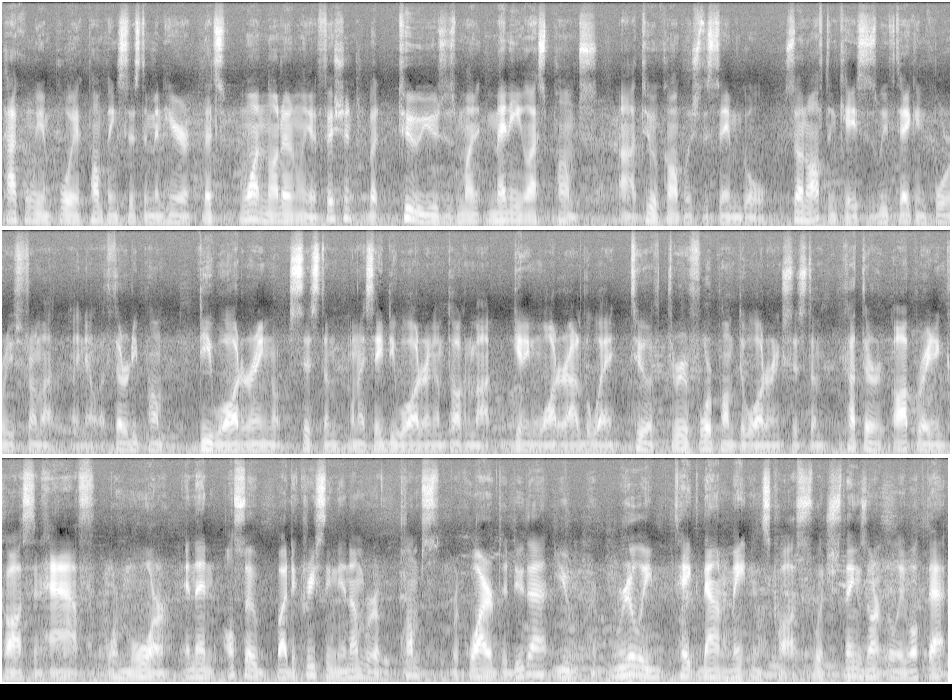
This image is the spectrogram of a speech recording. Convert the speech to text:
how can we employ a pumping system in here that's one, not only efficient, but two, uses many less pumps uh, to accomplish the same goal. So in often cases, we've taken quarries from a, you know, a 30 pump dewatering system. When I say dewatering, I'm talking about getting water out of the way to a three or four pump dewatering system, cut their operating costs in half or more. And then also by decreasing the number of pumps required to do that, you really take down maintenance costs, which things aren't really looked at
